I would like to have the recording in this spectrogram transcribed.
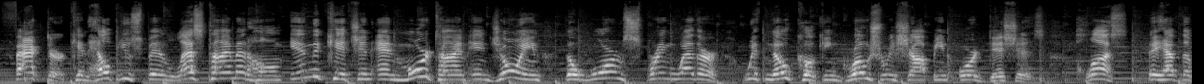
Factor can help you spend less time at home in the kitchen and more time enjoying the warm spring weather with no cooking, grocery shopping, or dishes. Plus, they have the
